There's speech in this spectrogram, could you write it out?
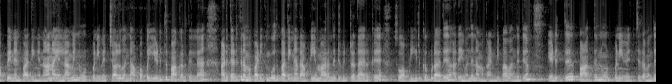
தப்பு என்னன்னு பார்த்தீங்கன்னா நான் எல்லாமே நோட் பண்ணி வச்சாலும் வந்து அப்பப்போ எடுத்து பார்க்கறது அடுத்தடுத்து நம்ம படிக்கும்போது பார்த்திங்கன்னா அதை அப்படியே மறந்துட்டு விட்டுறதா இருக்குது ஸோ அப்படி இருக்கக்கூடாது. அதை வந்து நம்ம கண்டிப்பாக வந்துட்டு எடுத்து பார்த்து நோட் பண்ணி வச்சதை வந்து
